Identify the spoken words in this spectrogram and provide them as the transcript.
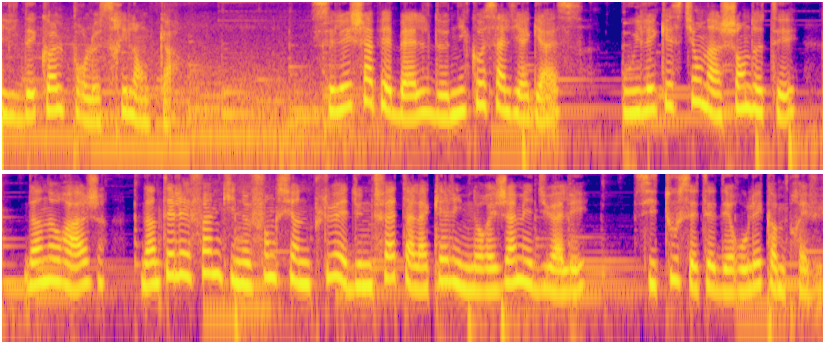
il décolle pour le Sri Lanka. C'est l'échappée belle de Nikos Aliagas, où il est question d'un champ de thé, d'un orage, d'un téléphone qui ne fonctionne plus et d'une fête à laquelle il n'aurait jamais dû aller si tout s'était déroulé comme prévu.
